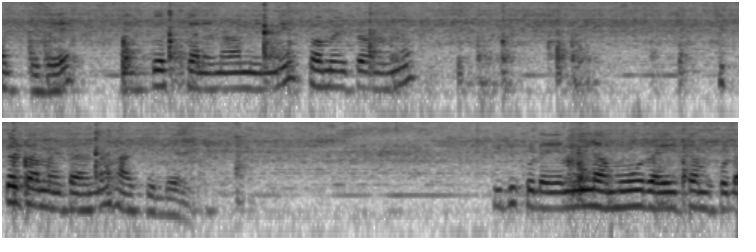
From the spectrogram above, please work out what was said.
ಆಗ್ತದೆ. ಅದಕ್ಕೋಸ್ಕರ ನಾನಿಲ್ಲಿ ಟೊಮೆಟೊವನ್ನು, ಚಿಕ್ಕ ಟೊಮೆಟೊವನ್ನು ಹಾಕಿದ್ದೇನೆ. ಇದು ಕೂಡ ಎಲ್ಲ ಮೂರು ಐಟಮ್ ಕೂಡ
